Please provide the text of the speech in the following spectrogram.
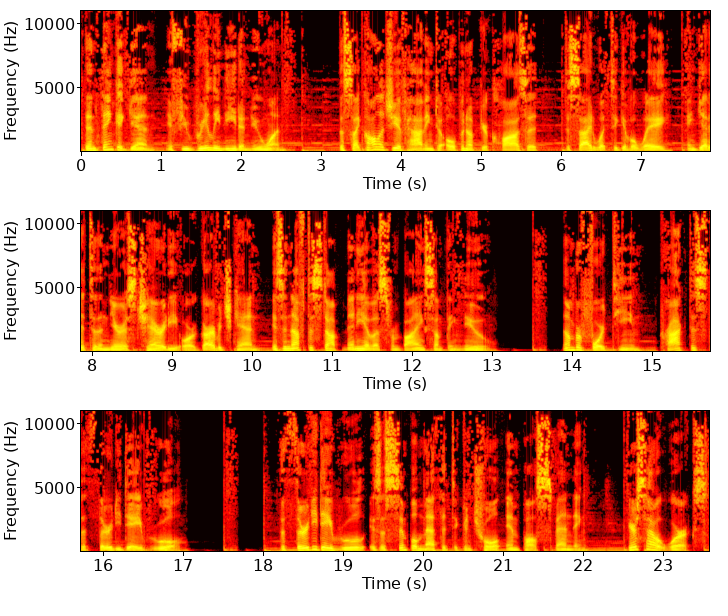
Then think again if you really need a new one. The psychology of having to open up your closet decide what to give away, and get it to the nearest charity or garbage can is enough to stop many of us from buying something new. Number 14. Practice the 30 day rule. The 30 day rule is a simple method to control impulse spending. Here's how it works.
